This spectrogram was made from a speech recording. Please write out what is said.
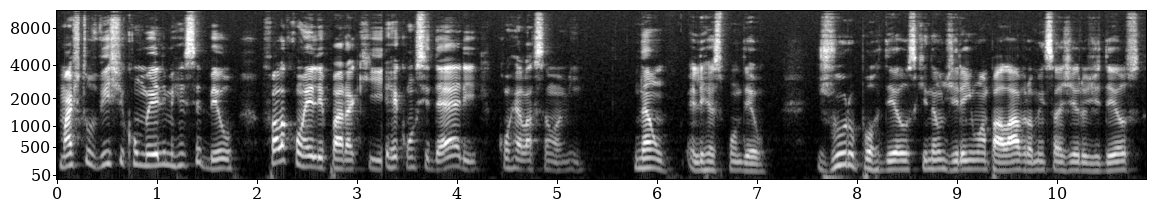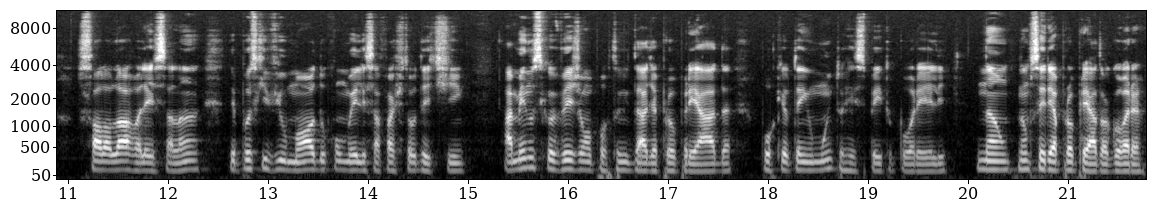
Mas tu viste como ele me recebeu. Fala com ele para que reconsidere com relação a mim. Não, ele respondeu. Juro por Deus que não direi uma palavra ao mensageiro de Deus, sallallahu depois que vi o modo como ele se afastou de ti, a menos que eu veja uma oportunidade apropriada, porque eu tenho muito respeito por ele. Não, não seria apropriado agora.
